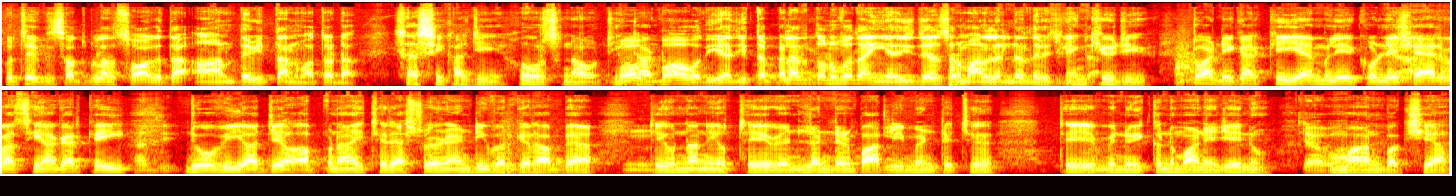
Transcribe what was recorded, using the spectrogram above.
ਗੁਰਸੇਵਕ ਜੀ ਸਭ ਤੋਂ ਪਹਿਲਾਂ ਸਵਾਗਤ ਆ। ਆਉਣ ਤੇ ਵੀ ਧੰਨਵਾਦ ਤੁਹਾਡਾ। ਸਤਿ ਸ਼੍ਰੀ ਅਕਾਲ ਜੀ। ਹੋਰ ਸੁਣਾਓ ਠੀਕ ਬਹੁਤ ਠਾਕ? ਬਹੁਤ ਵਧੀਆ ਜੀ। ਤਾਂ ਪਹਿਲਾਂ ਤਾਂ ਤੁਹਾਨੂੰ ਵਧਾਈਆਂ ਜੀ ਜਦੋਂ ਸਨਮਾਨ ਲੰਡਨ ਦੇ ਵਿੱਚ ਕੀਤਾ। ਥੈਂਕ ਯੂ ਜੀ। ਤੁਹਾਡੇ ਕਰਕੇ ਹੀ ਹੈ ਮਲੇਰਕੋਟਲੇ ਸ਼ਹਿਰ ਵਾਸੀਆਂ ਕਰਕੇ ਹੀ। ਜੋ ਵੀ ਅੱਜ ਆਪਣਾ ਇੱਥੇ ਰੈਸਟੋਰੈਂਟ ਐਂਡੀ 버ਗਰ ਹੱਬ ਆ ਤੇ ਉਹਨਾਂ ਨੇ ਉੱਥੇ ਲੰਡਨ ਪਾਰਲੀਮੈਂਟ 'ਚ ਤੇ ਮੈਨੂੰ ਇੱਕ ਨਿਮਾਣੇ ਜੇ ਨੂੰ ਮਾਣ ਬਖਸ਼ਿਆ।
